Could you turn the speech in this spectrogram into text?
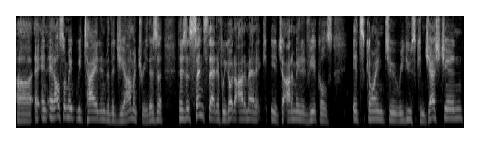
Uh, and, and also maybe tie it into the geometry. There's a there's a sense that if we go to automatic to automated vehicles, it's going to reduce congestion.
